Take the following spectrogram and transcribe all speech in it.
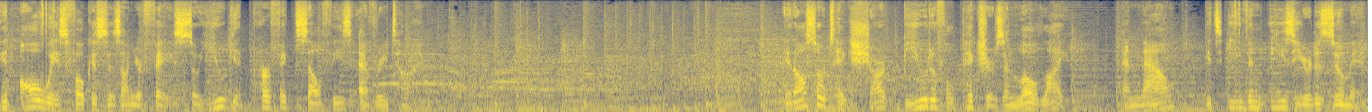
It always focuses on your face, so you get perfect selfies every time. It also takes sharp, beautiful pictures in low light. And now, it's even easier to zoom in.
